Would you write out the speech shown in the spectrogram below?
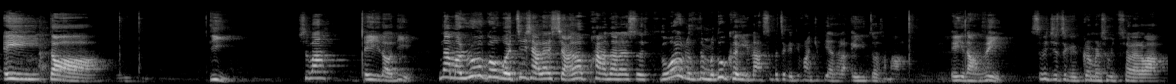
，A 到 D 是吧？A 到 D。那么，如果我接下来想要判断的是所有的字母都可以，那是不是这个地方就变成了 A 做什么？A 当 Z，是不是就这个哥们儿数据出来了吧？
